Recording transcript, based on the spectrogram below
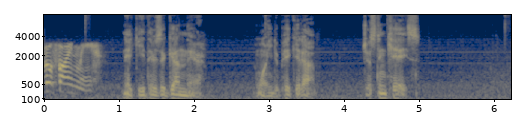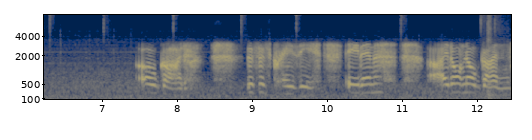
They'll find me. Nicky, there's a gun there. I want you to pick it up. Just in case. Oh God. This is crazy. Aiden, I don't know guns.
